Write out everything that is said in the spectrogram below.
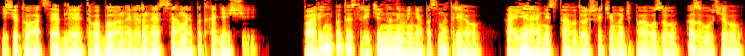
и ситуация для этого была, наверное, самой подходящей. Парень подозрительно на меня посмотрел, а я, не став дольше тянуть паузу, озвучил,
